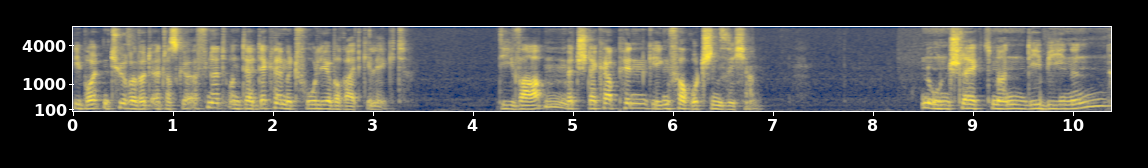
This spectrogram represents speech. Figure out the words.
Die Beutentüre wird etwas geöffnet und der Deckel mit Folie bereitgelegt. Die Waben mit Steckerpinnen gegen Verrutschen sichern. Nun schlägt man die Bienen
